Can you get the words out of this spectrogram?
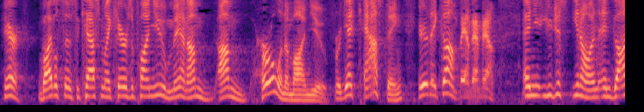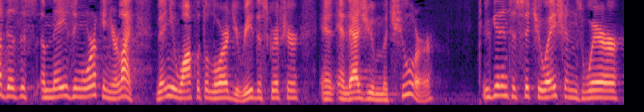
here. Bible says to cast my cares upon you. Man, I'm I'm hurling them on you. Forget casting. Here they come. Bam, bam, bam. And you, you just, you know, and, and God does this amazing work in your life. Then you walk with the Lord, you read the scripture, and, and as you mature, you get into situations where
